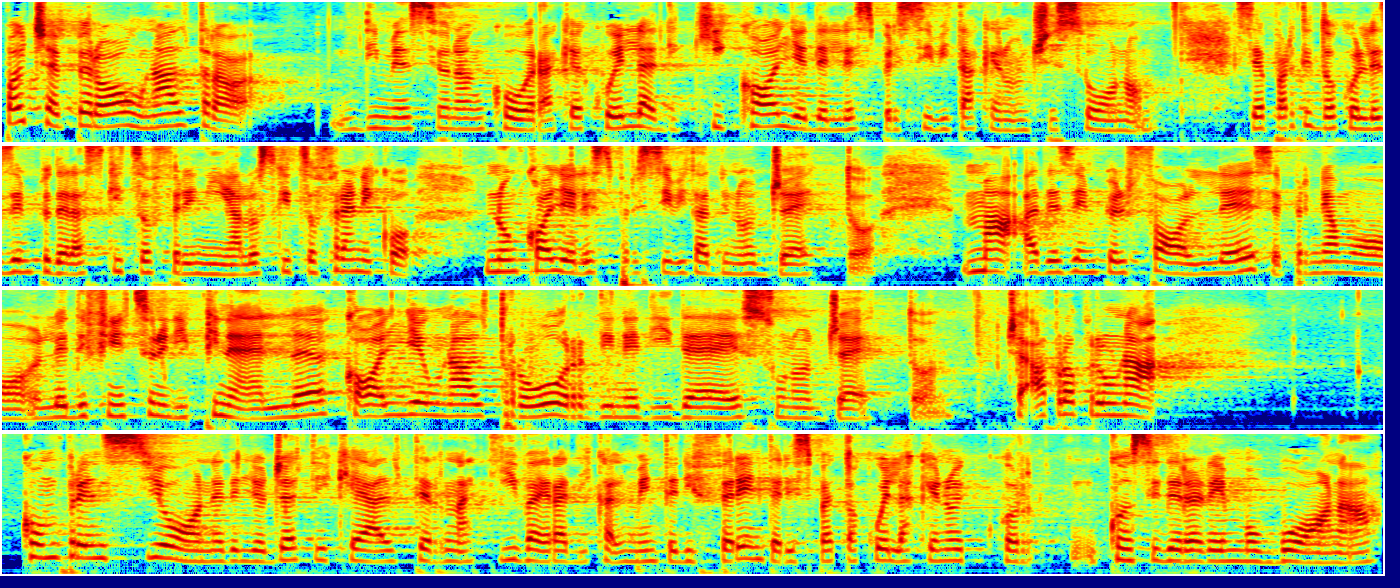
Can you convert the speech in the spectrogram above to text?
Poi c'è però un'altra dimensione ancora, che è quella di chi coglie delle espressività che non ci sono. Si è partito con l'esempio della schizofrenia, lo schizofrenico non coglie l'espressività di un oggetto, ma ad esempio il folle, se prendiamo le definizioni di Pinel, coglie un altro ordine di idee su un oggetto, cioè ha proprio una comprensione degli oggetti che è alternativa e radicalmente differente rispetto a quella che noi considereremmo buona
